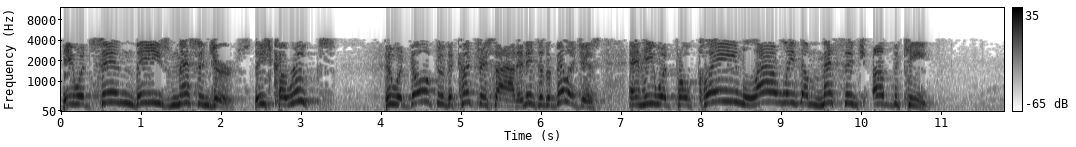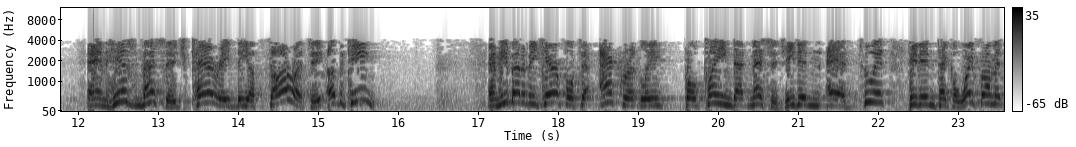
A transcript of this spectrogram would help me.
He would send these messengers, these karuks, who would go through the countryside and into the villages, and he would proclaim loudly the message of the king. And his message carried the authority of the king. And he better be careful to accurately proclaim that message. He didn't add to it, he didn't take away from it.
